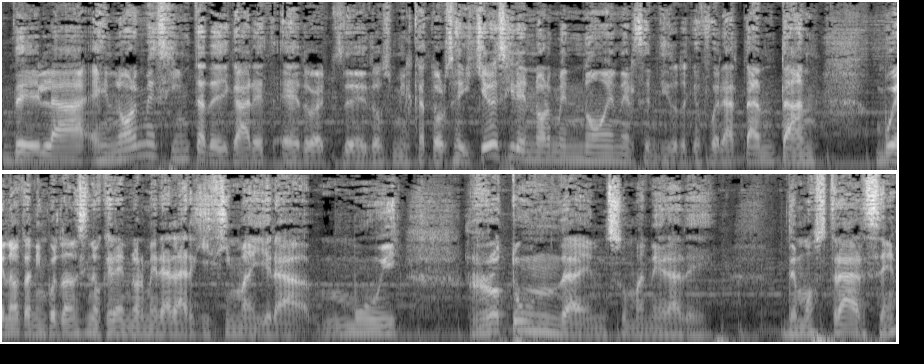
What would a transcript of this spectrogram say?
de la enorme cinta de Gareth Edwards de 2014. Y quiero decir enorme no en el sentido de que fuera tan tan buena o tan importante, sino que era enorme, era larguísima y era muy rotunda en su manera de, de mostrarse.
